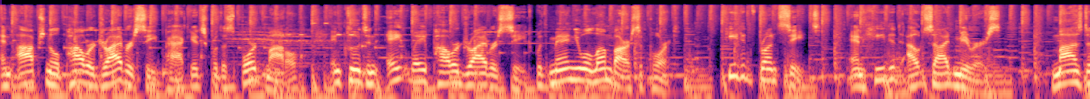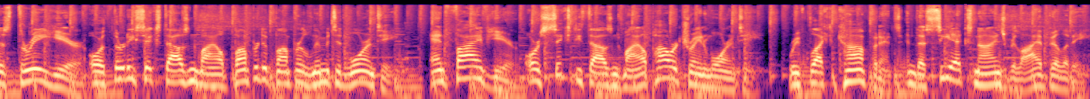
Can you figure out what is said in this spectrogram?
An optional power driver seat package for the sport model includes an 8-way power driver seat with manual lumbar support, heated front seats, and heated outside mirrors. Mazda's 3-year or 36,000-mile bumper-to-bumper limited warranty and 5-year or 60,000-mile powertrain warranty reflect confidence in the CX-9's reliability,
